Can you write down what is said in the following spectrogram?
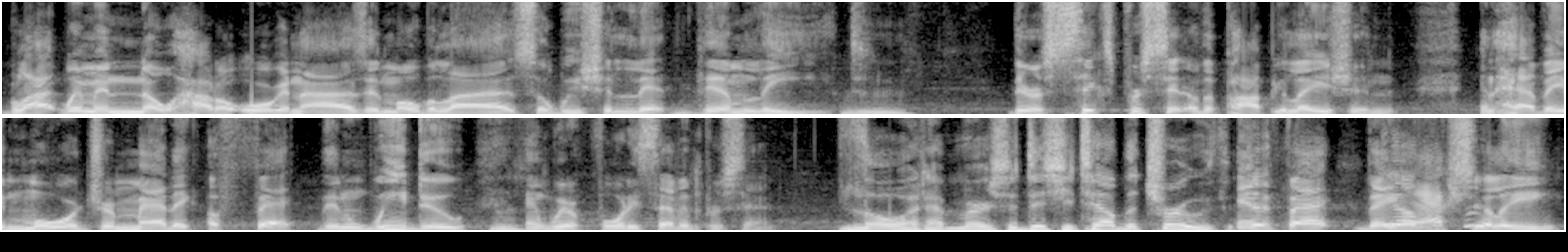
Black women know how to organize and mobilize, so we should let them lead. They're 6% of the population and have a more dramatic effect than we do, and we're 47%. Lord have mercy. Did she tell the truth? In fact, they Tell the actually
